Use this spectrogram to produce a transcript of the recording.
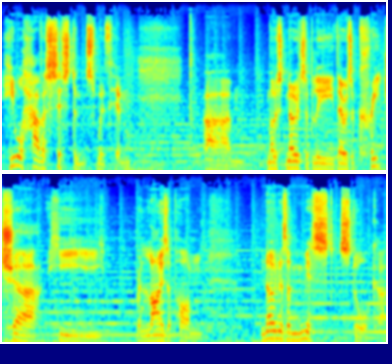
he will have assistance with him. Um, most notably, there is a creature he relies upon, known as a mist stalker.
